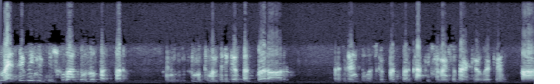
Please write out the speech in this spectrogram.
वैसे भी नीतीश कुमार दोनों पद पर, मुख्यमंत्री के पद पर और प्रेसिडेंट दिवस के पद पर काफ़ी समय से बैठे हुए थे और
